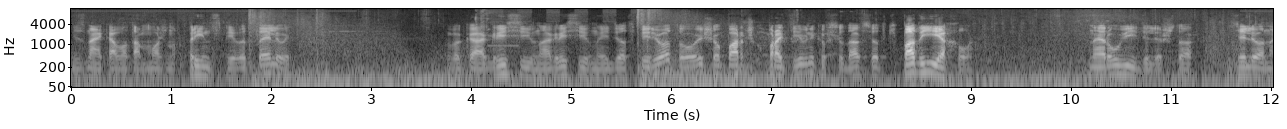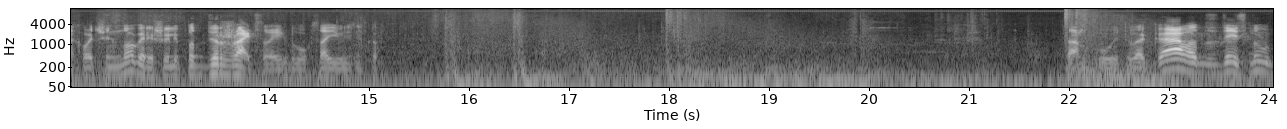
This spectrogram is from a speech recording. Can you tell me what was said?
Не знаю, кого там можно в принципе выцеливать. ВК агрессивно, агрессивно идет вперед. О, еще парочку противников сюда все-таки подъехало. Наверное, увидели, что зеленых очень много, решили поддержать своих двух союзников. Танкует ВК. Вот здесь, ну,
